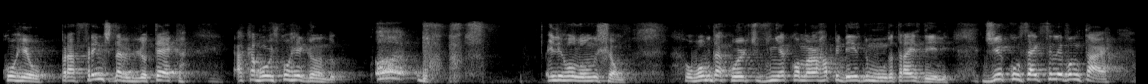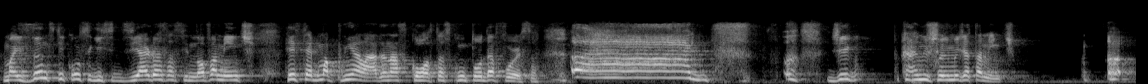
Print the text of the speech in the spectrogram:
correu para frente da biblioteca, acabou escorregando. Ah! Ele rolou no chão. O bobo da corte vinha com a maior rapidez do mundo atrás dele. Diego consegue se levantar, mas antes que conseguisse desviar do assassino novamente, recebe uma punhalada nas costas com toda a força. Ah! Diego cai no chão imediatamente. Ah,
